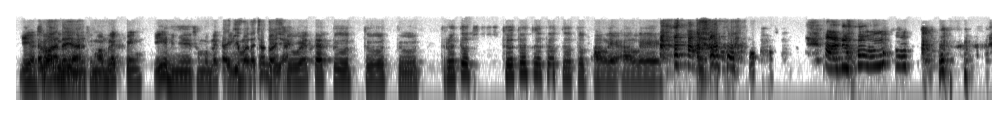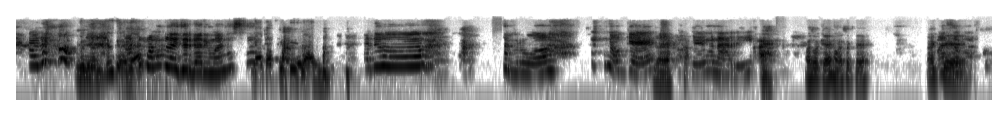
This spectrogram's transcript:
Iya, soalnya dinyanyi ya? sama Blackpink. Iya, dinyanyi sama eh, Blackpink. Kayak gimana contohnya? Cewek tut tut tut trutut tut tut tut tut tut ale ale. Aduh. Bener juga ya. Kamu belajar dari mana sih? Gak kepikiran. Aduh. Astagfirullah. Oke. Ya, Oke, menarik. masuk ya, masuk ya. Oke, Masuk, masuk.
